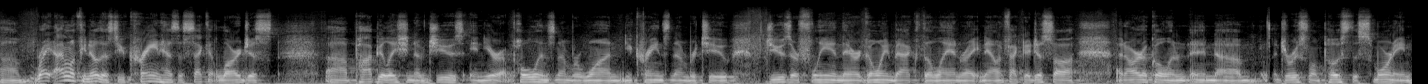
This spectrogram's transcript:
um, right, I don't know if you know this, Ukraine has the second largest uh, population of Jews in Europe. Poland's number one, Ukraine's number two. Jews are fleeing there, going back to the land right now. In fact, I just saw an article in, in um, Jerusalem Post this morning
